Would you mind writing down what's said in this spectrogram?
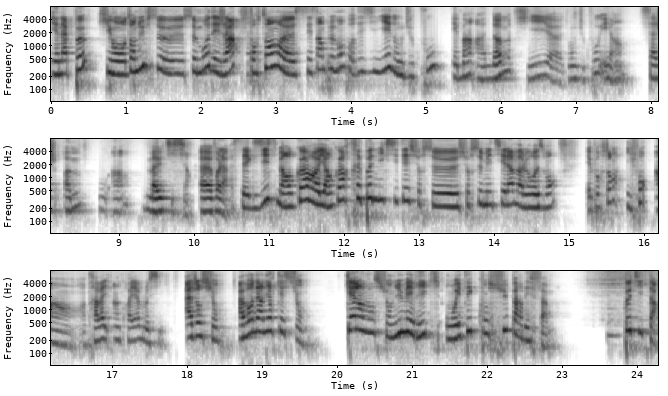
Il y en a peu qui ont entendu ce, ce mot déjà. Pourtant, euh, c'est simplement pour désigner donc du coup, eh ben un homme qui euh, donc du coup est un sage homme ou un maeuticien. Euh, voilà, ça existe, mais encore il y a encore très peu de mixité sur ce sur ce métier-là malheureusement. Et pourtant, ils font un, un travail incroyable aussi. Attention, avant dernière question. Quelles inventions numériques ont été conçues par des femmes? Petit A,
